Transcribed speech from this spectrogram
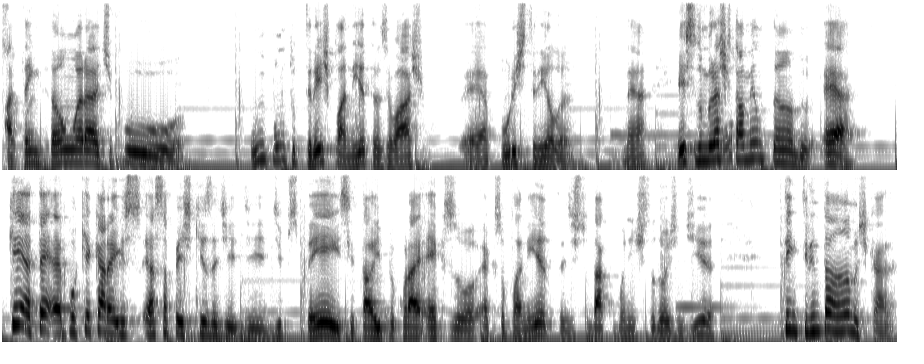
até então era tipo 1.3 planetas, eu acho, é, por estrela, né? Esse número acho que tá aumentando. É. Que até, é porque, cara, isso, essa pesquisa de, de, Deep Space e tal, e procurar exo, exoplanetas, estudar como a gente estuda hoje em dia, tem 30 anos, cara.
